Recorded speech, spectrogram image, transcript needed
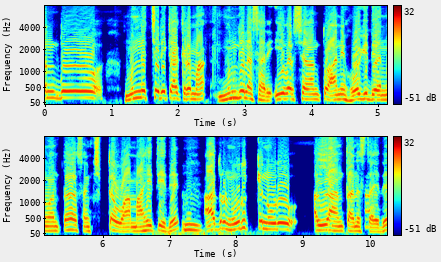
ಒಂದು ಮುನ್ನೆಚ್ಚರಿಕಾ ಕ್ರಮ ಮುಂದಿನ ಸಾರಿ. ಈ ವರ್ಷ ಅಂತೂ ಆನೆ ಹೋಗಿದೆ ಅನ್ನುವಂತ ಸಂಕ್ಷಿಪ್ತ ಮಾಹಿತಿ ಇದೆ. ಆದ್ರೂ ನೂರಕ್ಕೆ ನೂರು ಅಲ್ಲ ಅಂತ ಅನಿಸ್ತಾ ಇದೆ.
